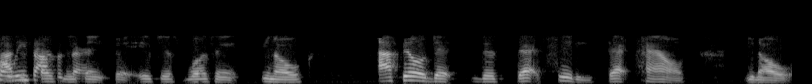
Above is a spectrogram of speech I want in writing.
I, police I officers. think that it just wasn't, you know, I feel that this that city, that town, you know,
